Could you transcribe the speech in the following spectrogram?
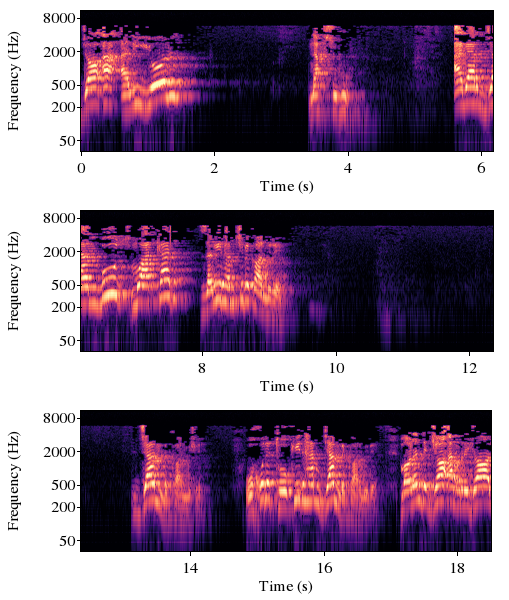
جاء علیون نفسه اگر جمع بود مؤکد زمیر هم چی به کار میره؟ جمع به کار میشه. و خود توکید هم جمع به کار میره. مانند جاء الرجال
